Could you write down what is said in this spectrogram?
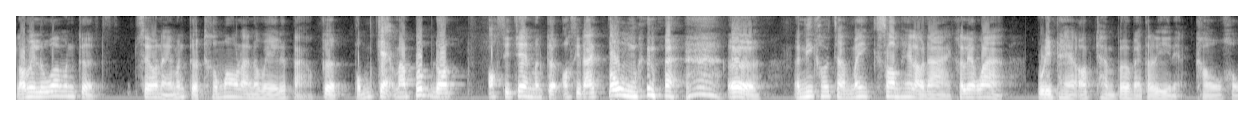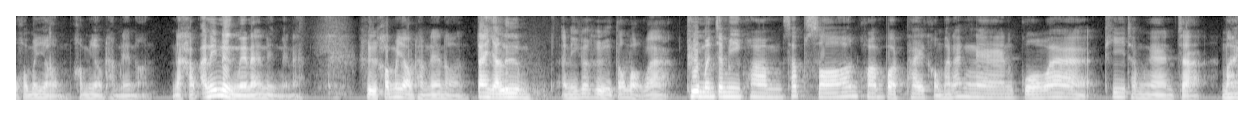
เราไม่รู้ว่ามันเกิดเซลล์ไหนมันเกิดเทอร์ม l ล r น n a w a y หรือเปล่า เกิดผมแกะมาปุ๊บโดน ออกซิเจน มันเกิดออกซิไดซ์ตุ้มขึ้นมาเออ อันนี้เขาจะไม่ซ่อมให้เราได้ เขาเรียกว่า repair of temper battery เนี่ยเขาเขาเขาไม่ยอมเขาไม่ยอมทำแน่นอนนะครับ อันนี้หนึ่งเลยนะหนึ่งเลยนะ คือเขาไม่ยอมทำแน่นอน แต่อย่าลืม อันนี้ก็คือต้องบอกว่า คือมันจะมีความซับซ้อนความปลอดภัยของพนักงาน กลัวว่าที่ทำงานจะไม่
